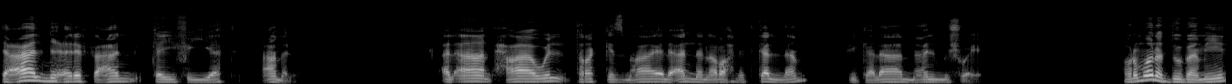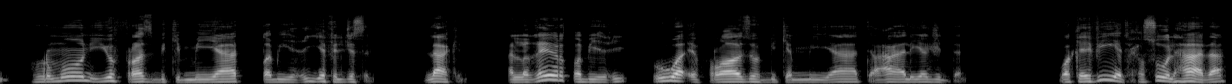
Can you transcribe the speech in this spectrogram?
تعال نعرف عن كيفية عمله. الآن حاول تركز معايا لأننا راح نتكلم في كلام علم شوية. هرمون الدوبامين هرمون يفرز بكميات طبيعية في الجسم لكن الغير طبيعي هو إفرازه بكميات عالية جدا. وكيفية حصول هذا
